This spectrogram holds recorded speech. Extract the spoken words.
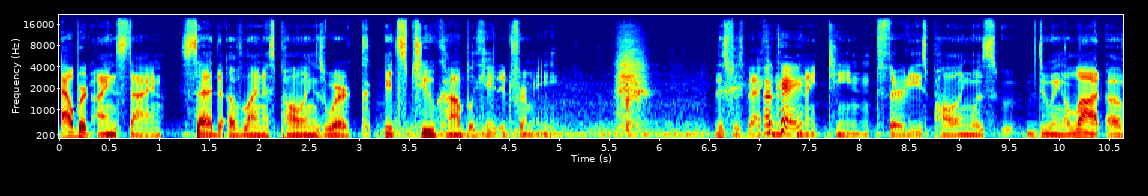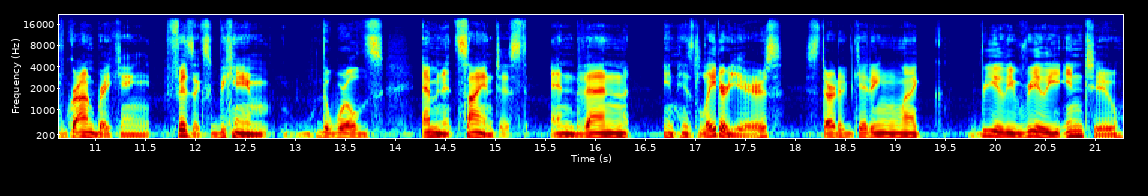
Albert Einstein said of Linus Pauling's work, it's too complicated for me. This was back Okay. in 1930s. Pauling was doing a lot of groundbreaking physics, became the world's eminent scientist. And then in his later years, started getting like really, really into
